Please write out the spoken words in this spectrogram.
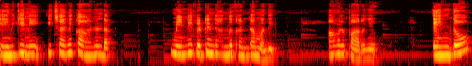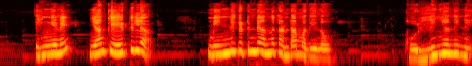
എനിക്കിനി ഇച്ചാനെ കാണണ്ട. മിന്നിക്കെട്ടിന്റെ അന്ന് കണ്ടാൽ മതി. അവൾ പറഞ്ഞു എന്തോ? എങ്ങനെ? ഞാൻ കേട്ടില്ല. മിന്നുകെട്ടിന്റെ അന്ന് കണ്ടാൽ മതിയെന്നോ? കൊല്ലും ഞാൻ നിന്നെ.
